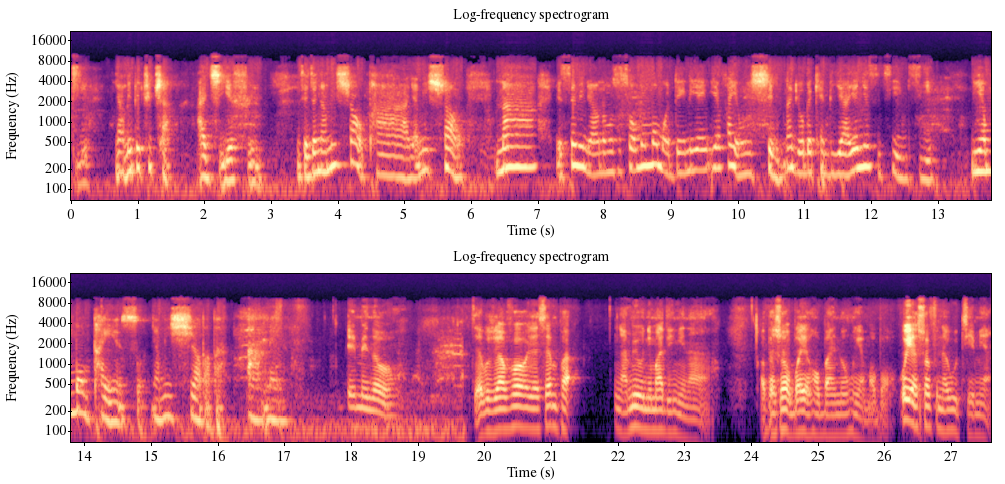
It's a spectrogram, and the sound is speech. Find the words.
deɛ nyame bɛtwitwa agye yɛ firim nti agya nyame hyɛ wo paa nyame hyɛ wo na yɛsɛ me nuanom nso so ɔmo mmɔ mmɔden ne yɛmfa yɛn ho nhyɛ mu na deɛ ɔbɛka biara yɛnyɛ siti ntie ne yɛmmɔ mpa yɛn so nyame hyɛ wo papa. Amen. Amen o sɛ abusuafoɔ yɛsɛ mpa. Nyame onim ade nyinaa ɔpɛ sɛ ɔbɔ yɛn ho ban na ohu yɛn mmɔbɔ woyɛ sɔfo na wotie mi a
